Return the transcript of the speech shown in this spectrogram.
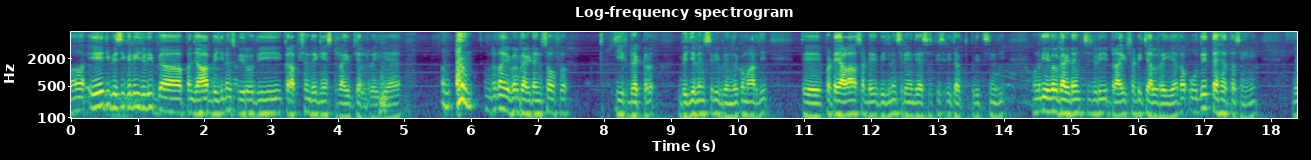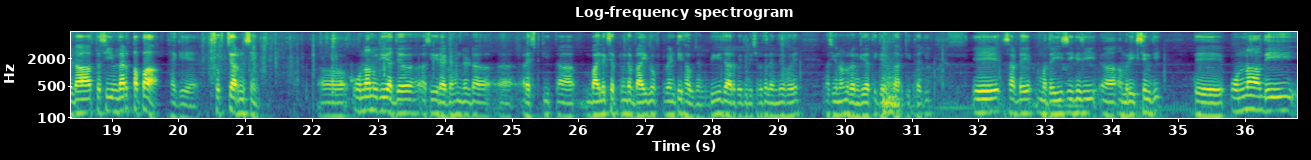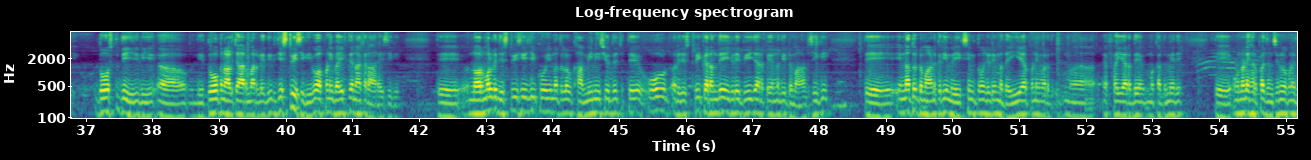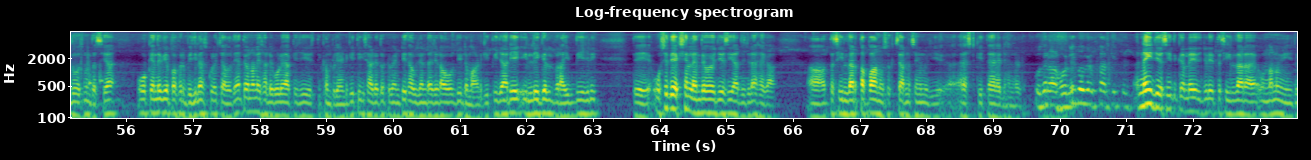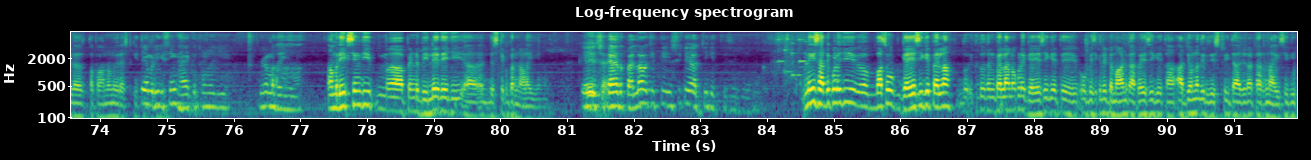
ਇਹ ਜੀ ਬੇਸਿਕਲੀ ਜਿਹੜੀ ਪੰਜਾਬ ਵਿਜੀਲੈਂਸ ਬਿਊਰੋ ਦੀ ਕਰਪਸ਼ਨ ਦੇ ਅਗੇਂਸਟ ਡਰਾਈਵ ਚੱਲ ਰਹੀ ਹੈ। Under the able guidance of chief director vigilance Shri Varinder Kumar ji ਤੇ ਪਟਿਆਲਾ ਸਾਡੇ ਵਿਜੀਲੈਂਸ ਰੇਂਜ ਦੇ ਐਸਐਸਪੀ ਸ੍ਰੀ ਜਗਤਪ੍ਰੀਤ ਸਿੰਘ ਜੀ, ਉਹਨਾਂ ਦੀ ਏਵਲ ਗਾਈਡੈਂਸ ਜਿਹੜੀ ਡਰਾਈਵ ਸਾਡੀ ਚੱਲ ਰਹੀ ਹੈ, ਤਾਂ ਉਹਦੇ ਤਹਿਤ ਅਸੀਂ ਜਿਹੜਾ ਤਹਿਸੀਲਦਾਰ ਤਪਾ ਹੈਗੇ ਹੈ, ਸੁਖਚਰਨ ਸਿੰਘ ਉਹਨਾਂ ਨੂੰ ਜੀ ਅੱਜ ਅਸੀਂ ਰੈੱਡ ਹੈਂਡਡ ਅਰੈਸਟ ਕੀਤਾ। ਬਾਈਲ ਐਕਸੈਪਟਿੰਗ ਦਾ ਬ੍ਰਾਈਬ ਆਫ 20000 20000 ਰੁਪਏ ਦੀ ਰਿਸ਼ਵਤ ਲੈਂਦੇ ਹੋਏ ਅਸੀਂ ਉਹਨਾਂ ਨੂੰ ਰੰਗੇ ਹੱਥੀ ਗ੍ਰਿਫਤਾਰ ਕੀਤਾ ਜੀ। ਇਹ ਸਾਡੇ ਮਦਈ ਸੀਗੇ ਜੀ ਅਮਰੀਕ ਸਿੰਘ ਜੀ ਤੇ ਉਹਨਾਂ ਦੀ ਦੋਸਤ ਦੀ ਜਿਹੜੀ ਦੀ ਦੋ ਕਨਾਲ ਚਾਰ ਮਰਲੇ ਦੀ ਰਜਿਸਟਰੀ ਸੀਗੀ, ਉਹ ਆਪਣੀ ਵਾਈਫ ਦੇ ਨਾਂ ਕਰਾ ਰਹੇ ਸੀਗੇ। ਤੇ ਨਾਰਮਲ ਰਜਿਸਟਰੀ ਸੀ ਜੀ, ਕੋਈ ਮਤਲਬ ਖਾਮੀ ਨਹੀਂ ਸੀ ਉਹਦੇ ਚ ਤੇ ਉਹ ਰਜਿਸਟਰੀ ਕਰਨ ਦੇ ਜਿਹੜੇ 20000 ਰੁਪਏ ਉਹਨਾਂ ਦੀ ਡਿਮਾਂਡ ਸੀਗੀ। ਤੇ ਇਹਨਾਂ ਤੋਂ ਡਿਮਾਂਡ ਕਰੀ ਅਮਰੀਕ ਸਿੰਘ ਤੋਂ ਜਿਹੜੇ ਮਦਈ ਹੈ ਆਪਣੇ ਐਫ ਆਈ ਆਰ ਦੇ ਮੁਕੱਦਮੇ ਦੇ। ਤੇ ਉਹਨਾਂ ਨੇ ਹਰਭਜਨ ਸਿੰਘ ਨੂੰ ਆਪਣੇ ਦੋਸਤ ਨੂੰ ਦੱਸਿਆ ਉਹ ਕਹਿੰਦੇ ਵੀ ਆਪਾਂ ਫਿਰ ਵਿਜੀਲੈਂਸ ਕੋਲੇ ਚੱਲਦੇ ਹਾਂ ਤੇ ਉਹਨਾਂ ਨੇ ਸਾਡੇ ਕੋਲੇ ਆ ਕੇ ਜੀ ਇਸ ਦੀ ਕੰਪਲੇਂਟ ਕੀਤੀ ਕਿ ਸਾਡੇ ਤੋਂ 20000 ਹੈ ਜਿਹੜਾ ਉਹਦੀ ਡਿਮਾਂਡ ਕੀਤੀ ਜਾ ਰਹੀ ਹੈ ਇਲੀਗਲ ਬ੍ਰਾਈਬ ਦੀ ਜਿਹੜੀ ਤੇ ਉਸੇ ਤੇ ਐਕਸ਼ਨ ਲੈਂਦੇ ਹੋਏ ਜੀ ਅਸੀਂ ਅੱਜ ਜਿਹੜਾ ਹੈਗਾ ਤਹਿਸੀਲਦਾਰ ਤਪਾ ਨੂੰ ਸੁਖਚਰਨ ਸਿੰਘ ਨੂੰ ਜੀ ਅਰੈਸਟ ਕੀਤਾ ਹੈ ਰੈੱਡ ਹੈਂਡਡ ਉਹਦੇ ਨਾਲ ਹੋਰ ਵੀ ਕੋਈ ਗ੍ਰਿਫਤਾਰ ਕੀਤਾ? ਨਹੀਂ ਜੀ ਅਸੀਂ ਤਾਂ ਇਕੱਲੇ ਜਿਹੜੇ ਤਹਿਸੀਲਦਾਰ ਹੈ ਉਹਨਾਂ ਨੂੰ ਹੀ ਜਿਹੜਾ ਤਪਾ ਉਹਨਾਂ ਨੂੰ ਅਰੈਸਟ ਕੀਤਾ ਅਮਰੀਕ ਸਿੰਘ ਹੈ ਕਿੱਥੋਂ ਦਾ ਜੀ ਜਿਹੜਾ ਮਦਈ ਹੈ ਅਮਰੀਕ ਸਿੰਘ ਜੀ ਪਿੰਡ ਬੀਲੇ ਦੇ ਜੀ ਡਿਸਟ੍ਰਿਕਟ ਬਰਨਾਲਾ ਹੀ ਹੈ ਦਾ। ਇਹ ਸ਼ਿਕਾਇਤ ਪਹਿਲਾਂ ਕੀਤੀ ਸੀ ਕਿ ਅੱਜ ਹੀ ਕੀਤੀ ਸੀ ਜੀ? ਨਹੀਂ ਸਾਡੇ ਕੋਲੇ ਜੀ ਬਸ ਉਹ ਗਏ ਸੀਗੇ ਪਹਿਲਾਂ ਦੋ- ਇੱਕ ਦੋ ਦਿਨ ਪਹਿਲਾਂ ਉਹਨਾਂ ਕੋਲੇ ਗਏ ਸੀਗੇ ਤੇ ਉਹ ਬੇਸਿਕਲੀ ਡਿਮਾਂਡ ਕਰ ਰਹੇ ਸੀਗੇ ਤਾਂ ਅੱਜ ਉਹਨਾਂ ਦੀ ਰਜਿਸਟਰੀ ਦਾ ਜਿਹੜਾ ਟਰਨ ਆਈ ਸੀਗੀ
